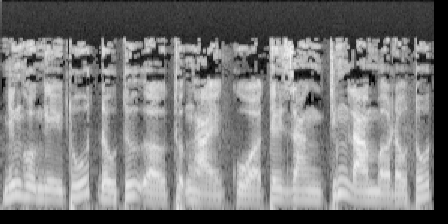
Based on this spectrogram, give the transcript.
nhưng hội nghị thu hút đầu tư ở Thượng Hải của Tây Giang chính là mở đầu tốt.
